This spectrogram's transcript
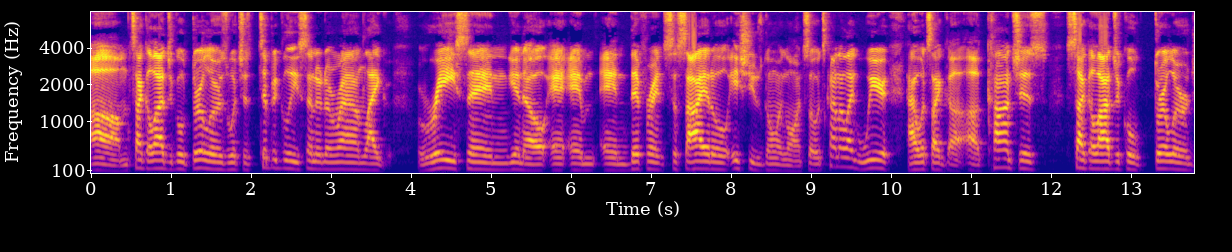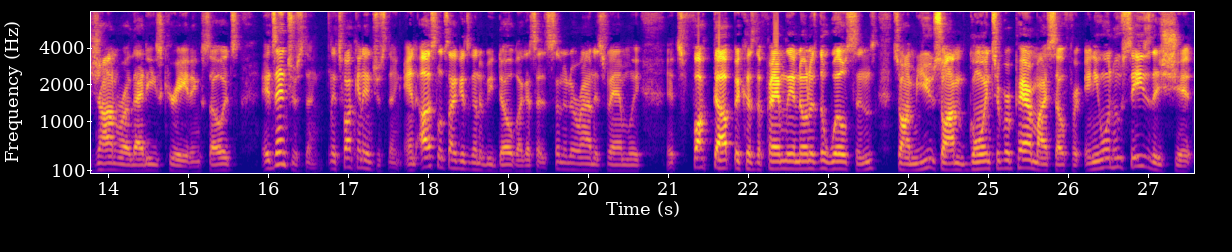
um psychological thrillers which is typically centered around like race and you know and and, and different societal issues going on so it's kind of like weird how it's like a, a conscious psychological thriller genre that he's creating so it's it's interesting. It's fucking interesting. And Us looks like it's gonna be dope. Like I said, it's centered around his family. It's fucked up because the family are known as the Wilsons. So I'm you so I'm going to prepare myself for anyone who sees this shit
